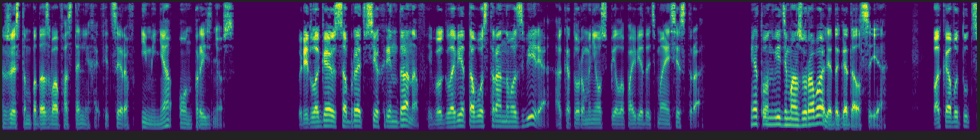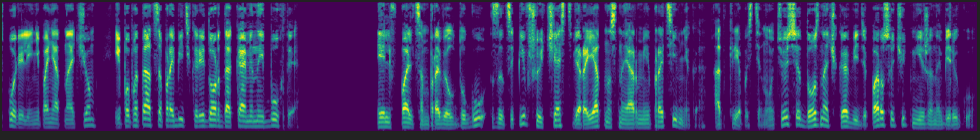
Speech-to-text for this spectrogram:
Жестом подозвав остальных офицеров и меня, он произнес: Предлагаю собрать всех ринданов и во главе того странного зверя, о котором мне успела поведать моя сестра. Это он, видимо, озуровали, догадался я. пока вы тут спорили непонятно о чем, и попытаться пробить коридор до каменной бухты. Эльф пальцем провел дугу, зацепившую часть вероятностной армии противника, от крепости на утёсе до значка в виде паруса чуть ниже на берегу.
